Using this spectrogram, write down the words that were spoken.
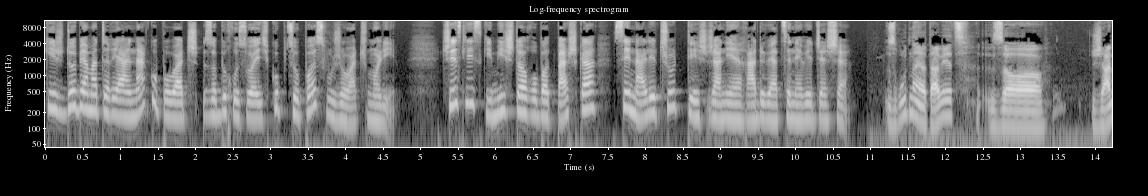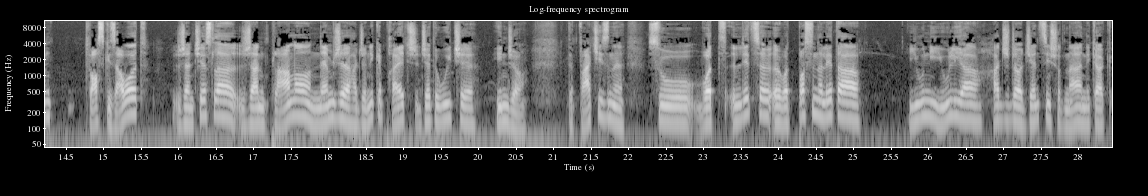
kiż dobia materiał nakupować, zo bychu swoich kupców posłużować moli. Česlijski mištor Robert Baška se naliču tež žanje radoviace ne vedžeše. Zrudna je otaviec za žan tvarski zavod, žan Česla, žan Plano, nemže hađanike prajč, džete ujče hinđo. Te pačizne su od, lece, od poslednja leta juni, julija hađ do džencniš od na nekak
